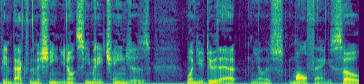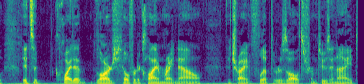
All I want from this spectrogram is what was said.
feed them back to the machine. You don't see many changes when you do that, you know, there's small things. So it's a quite a large hill for to climb right now to try and flip the results from Tuesday night.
